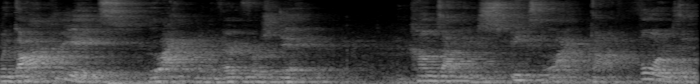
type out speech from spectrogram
When God creates light on the very first day, comes out and He speaks light. God forms it.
